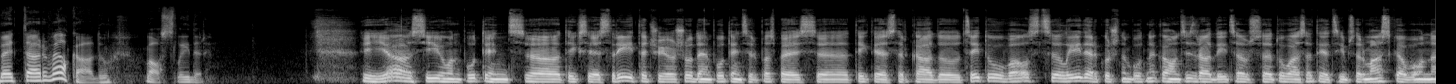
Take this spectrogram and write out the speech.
bet ar vēl kādu valsts līderi. Jā, Sīja un Putins tiksies rīt, taču jau šodien Putins ir paspējis tikties ar kādu citu valsts līderi, kurš nebūtu nekauns izrādīt savas tuvās attiecības ar Maskavu, un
